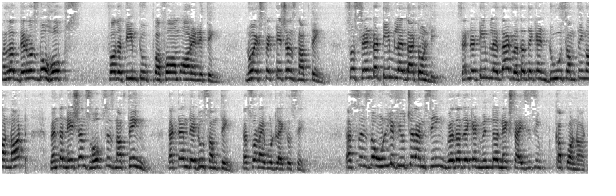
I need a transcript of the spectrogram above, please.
मतलब there was no hopes for the team to perform और anything no expectation nothing so send a team like that only send a team like that whether they can do something और not when the nation hopes is nothing that time they do something that what I would like to say That is the only future I'm seeing whether they can win the next ICC Cup or not.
